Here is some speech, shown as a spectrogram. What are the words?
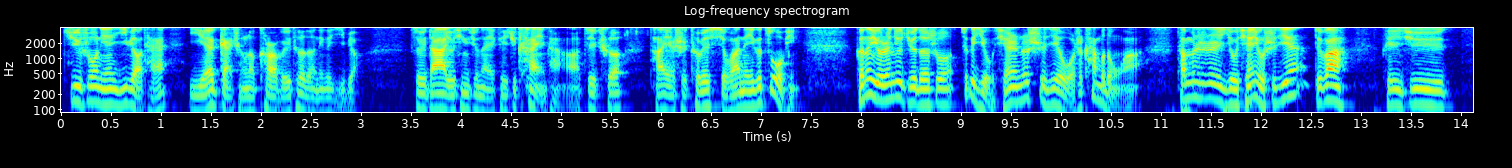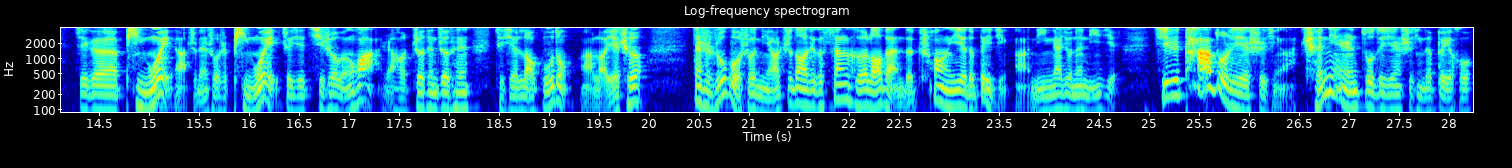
据说连仪表台也改成了科尔维特的那个仪表。所以大家有兴趣呢，也可以去看一看啊，这车他也是特别喜欢的一个作品。可能有人就觉得说，这个有钱人的世界我是看不懂啊，他们是有钱有时间，对吧？可以去这个品味啊，只能说是品味这些汽车文化，然后折腾折腾这些老古董啊，老爷车。但是如果说你要知道这个三和老板的创业的背景啊，你应该就能理解，其实他做这些事情啊，成年人做这件事情的背后，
